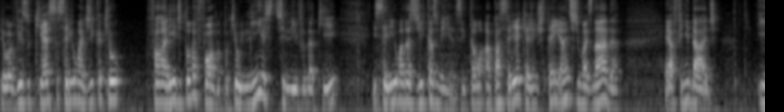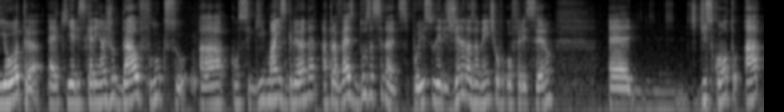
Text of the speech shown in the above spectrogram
eu aviso que essa seria uma dica que eu falaria de toda forma, porque eu li este livro daqui e seria uma das dicas minhas. Então, a parceria que a gente tem, antes de mais nada, é afinidade. E outra é que eles querem ajudar o fluxo a conseguir mais grana através dos assinantes. Por isso, eles generosamente ofereceram é, desconto a,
